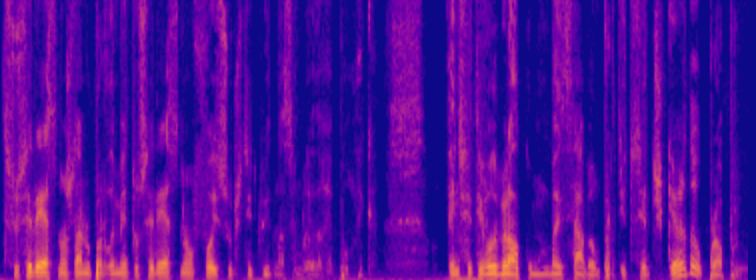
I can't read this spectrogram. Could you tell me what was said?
se o CDS não está no Parlamento, o CDS não foi substituído na Assembleia da República. A Iniciativa Liberal, como bem sabe, é um partido centro-esquerda, o próprio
